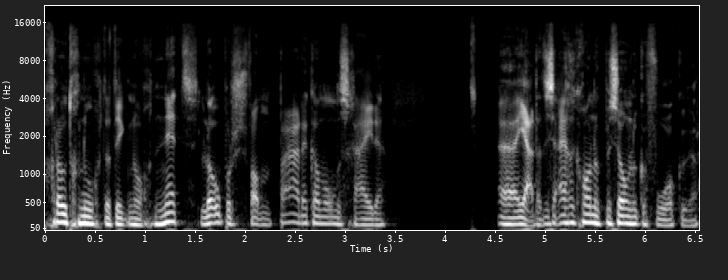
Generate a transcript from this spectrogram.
groot genoeg dat ik nog net lopers van paarden kan onderscheiden. Uh, ja, dat is eigenlijk gewoon een persoonlijke voorkeur.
